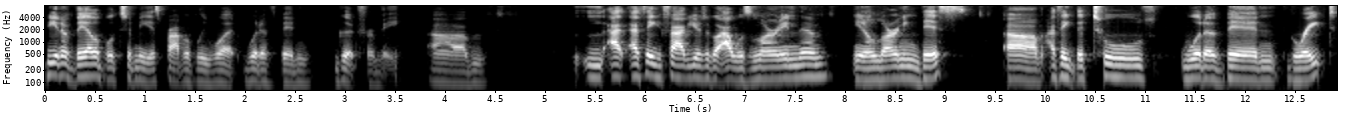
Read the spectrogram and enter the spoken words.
being available to me is probably what would have been good for me. Um, I, I think five years ago I was learning them, you know, learning this. Um, I think the tools would have been great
